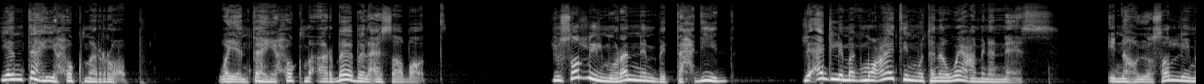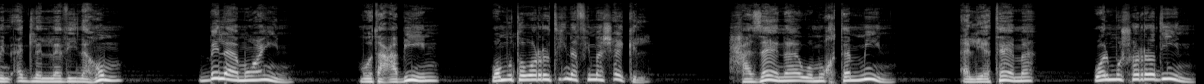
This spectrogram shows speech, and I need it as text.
ينتهي حكم الرعب وينتهي حكم أرباب العصابات. يصلي المرنم بالتحديد لأجل مجموعات متنوعة من الناس. إنه يصلي من أجل الذين هم بلا معين متعبين ومتورطين في مشاكل حزانة ومختمين اليتامى والمشردين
